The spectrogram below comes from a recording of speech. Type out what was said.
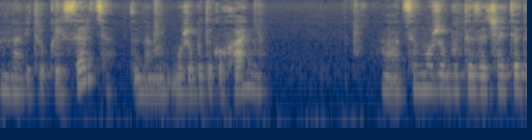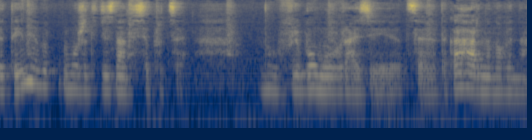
навіть руки і серця, це може бути кохання. Це може бути зачаття дитини, ви можете дізнатися про це. Ну, в будь-якому разі, це така гарна новина,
